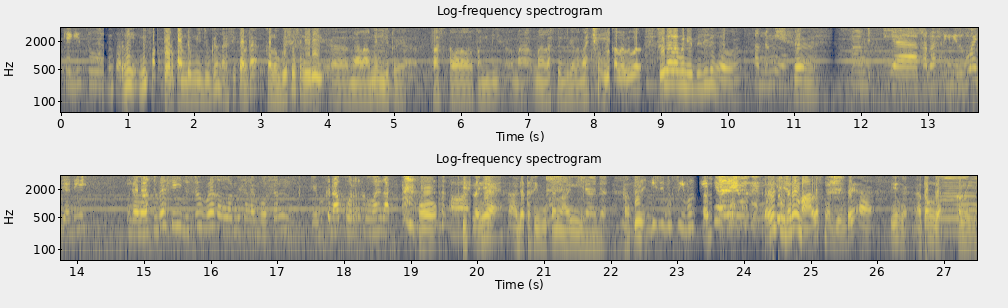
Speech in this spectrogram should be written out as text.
kayak gitu Bentar nih, ini faktor pandemi juga nggak sih? Karena kalau gue sih sendiri eh, ngalamin gitu ya, pas awal-awal pandemi ma- malas dan segala macam. Lu kalau lu, lu ngalamin itu juga nggak? Pandemi ya Heeh. Hmm, ya karena sering di rumah jadi nggak malas juga sih justru gue kalau misalnya bosen ya gue ke dapur gue masak Oh, Oh, istilahnya ada kesibukan lain. Iya, ada. Tapi, disibuk-sibukin tapi, Iya, iya, tapi sebenarnya males ngerjain TA, iya nggak? Atau enggak? Kalau? Hmm,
